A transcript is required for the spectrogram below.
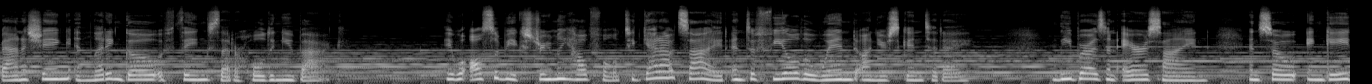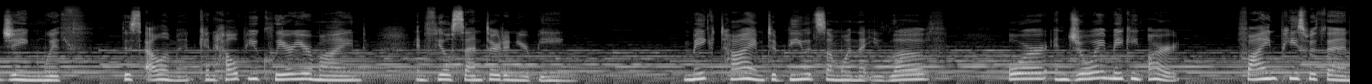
banishing and letting go of things that are holding you back. It will also be extremely helpful to get outside and to feel the wind on your skin today. Libra is an air sign, and so engaging with this element can help you clear your mind and feel centered in your being. Make time to be with someone that you love or enjoy making art. Find peace within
